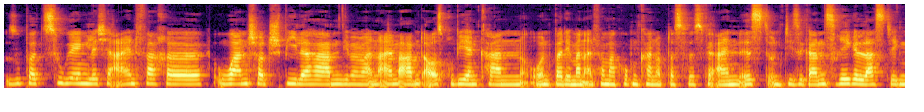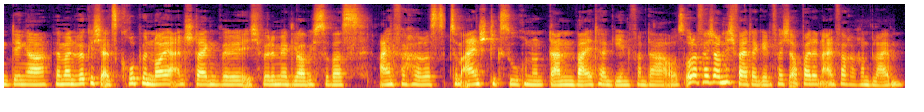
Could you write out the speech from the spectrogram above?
super zugängliche, einfache One-Shot-Spiele haben, die man an einem Abend ausprobieren kann und bei denen man einfach mal gucken kann, ob das was für einen ist. Und diese ganz regellastigen Dinger, wenn man wirklich als Gruppe neu einsteigen will, ich würde mir, glaube ich, sowas Einfacheres zum Einstieg suchen und dann weitergehen von da aus. Oder vielleicht auch nicht weitergehen, vielleicht auch bei den einfacheren bleiben.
